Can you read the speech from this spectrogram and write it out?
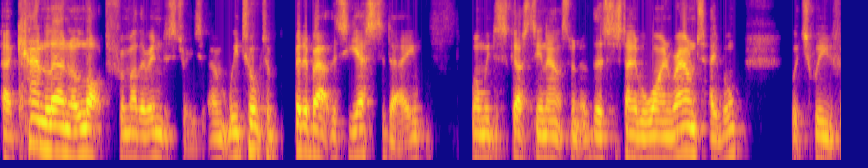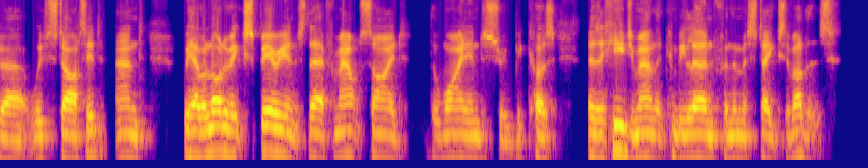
uh, can learn a lot from other industries. Um, we talked a bit about this yesterday when we discussed the announcement of the Sustainable Wine Roundtable, which we've, uh, we've started. And we have a lot of experience there from outside the wine industry because there's a huge amount that can be learned from the mistakes of others.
